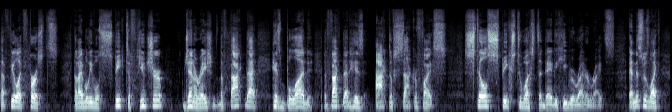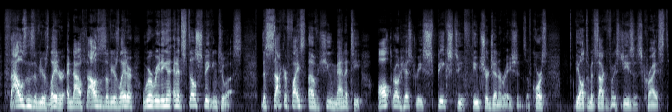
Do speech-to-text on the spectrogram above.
that feel like firsts that I believe will speak to future generations. The fact that his blood, the fact that his act of sacrifice still speaks to us today, the Hebrew writer writes. And this was like thousands of years later. And now, thousands of years later, we're reading it and it's still speaking to us. The sacrifice of humanity all throughout history speaks to future generations. Of course, the ultimate sacrifice, Jesus Christ,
